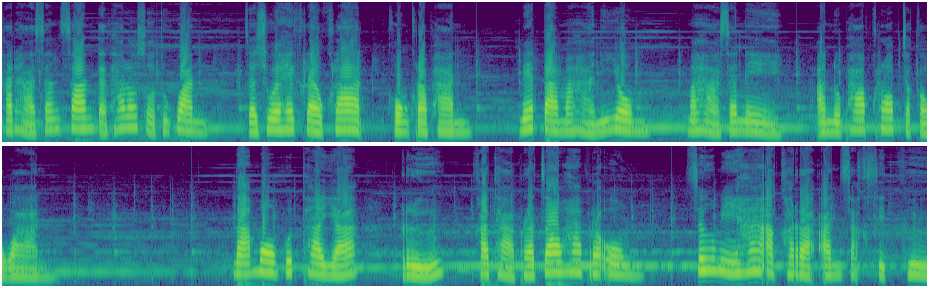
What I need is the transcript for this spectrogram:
คาถาสั้นๆ แต่ถ้าเราสวดทุกวันจะช่วยให้แคล้วคลาด คงกระพัน เมตตามหานิยม มหาเสน่ห์อนุภาพครอบจักรวาลนะโมพุทธายะ หรือคาถาพระเจ้าห้าพระองค์ ซึ่งมีห้าอักขระอันศักดิ์สิทธิ์คือ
